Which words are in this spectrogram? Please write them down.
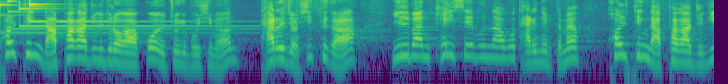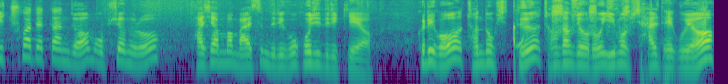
컬팅 나파 가죽이 들어갔고 이쪽에 보시면 다르죠. 시트가 일반 K7하고 다른 점이 있다면 컬팅 나파 가죽이 추가됐다는 점 옵션으로 다시 한번 말씀드리고 고지 드릴게요. 그리고 전동 시트 정상적으로 임없이 잘 되고요.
